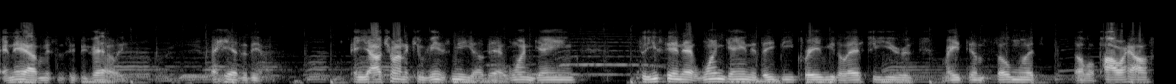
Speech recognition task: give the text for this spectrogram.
and they have Mississippi Valley ahead of them. and y'all trying to convince me of that one game. So you saying that one game that they beat Prairie the last two years made them so much of a powerhouse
